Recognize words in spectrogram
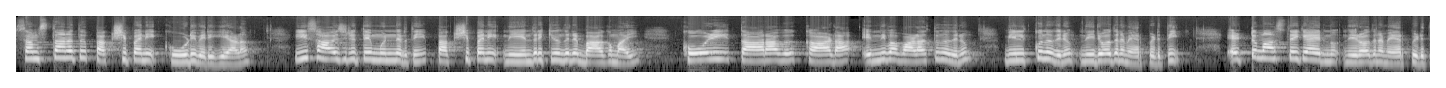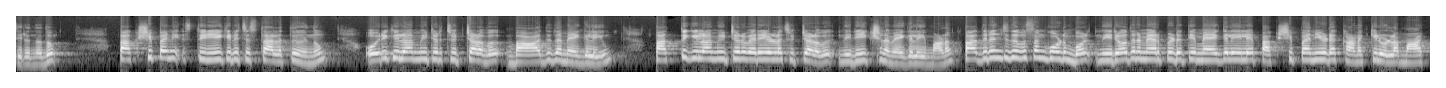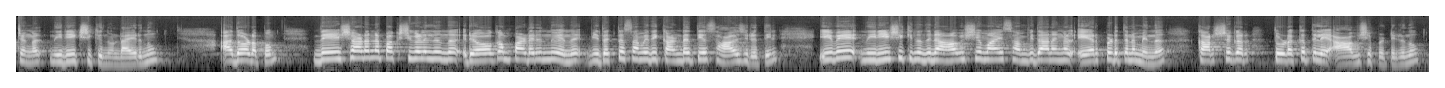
സംസ്ഥാനത്ത് പക്ഷിപ്പനി കൂടി വരികയാണ്. ഈ സാഹചര്യത്തെ മുൻനിർത്തി പക്ഷിപ്പനി നിയന്ത്രിക്കുന്നതിന്റെ ഭാഗമായി കോഴി താറാവ് കാട എന്നിവ വളർത്തുന്നതിനും വിൽക്കുന്നതിനും നിരോധനം ഏർപ്പെടുത്തി. എട്ട് മാസത്തേക്കായിരുന്നു നിരോധനം ഏർപ്പെടുത്തിയിരുന്നതും. പക്ഷിപ്പനി സ്ഥിരീകരിച്ച സ്ഥലത്തു നിന്നും ഒരു കിലോമീറ്റർ ചുറ്റളവ് ബാധിത മേഖലയും പത്ത് കിലോമീറ്റർ വരെയുള്ള ചുറ്റളവ് നിരീക്ഷണ മേഖലയുമാണ്. പതിനഞ്ച് ദിവസം കൂടുമ്പോൾ നിരോധനം ഏർപ്പെടുത്തിയ മേഖലയിലെ പക്ഷിപ്പനിയുടെ കണക്കിലുള്ള മാറ്റങ്ങൾ നിരീക്ഷിക്കുന്നുണ്ടായിരുന്നു. അതോടൊപ്പം ദേശാടന പക്ഷികളിൽ നിന്ന് രോഗം പടരുന്നുവെന്ന് വിദഗ്ധ സമിതി കണ്ടെത്തിയ സാഹചര്യത്തിൽ ഇവയെ നിരീക്ഷിക്കുന്നതിന് ആവശ്യമായ സംവിധാനങ്ങൾ ഏർപ്പെടുത്തണമെന്ന് കർഷകർ തുടക്കത്തിലെ ആവശ്യപ്പെട്ടിരുന്നു.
